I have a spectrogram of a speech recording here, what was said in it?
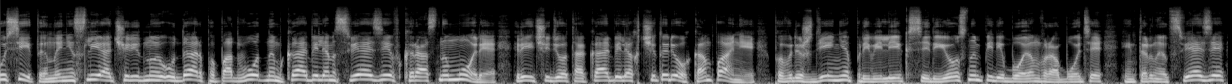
Хуситы нанесли очередной удар по подводным кабелям связи в Красном море. Речь идет о кабелях четырех компаний. Повреждения привели к серьезным перебоям в работе интернет-связи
